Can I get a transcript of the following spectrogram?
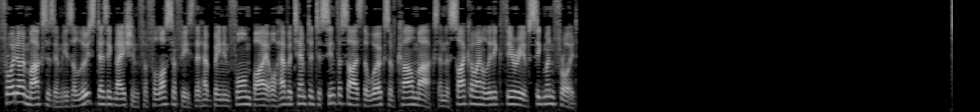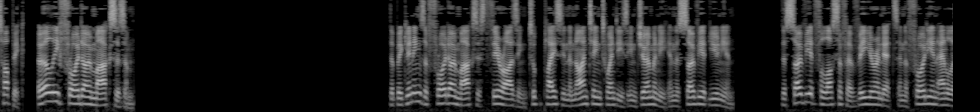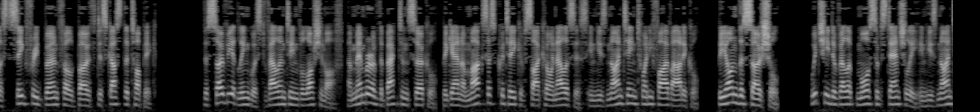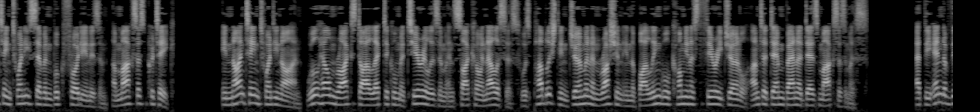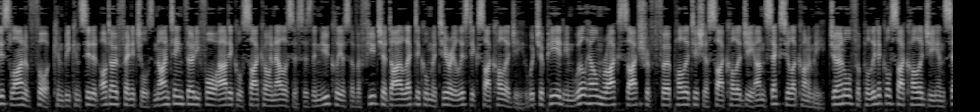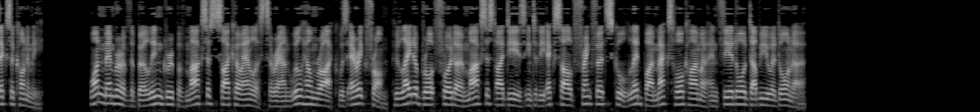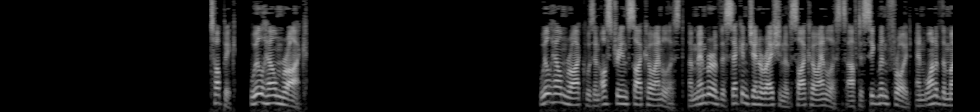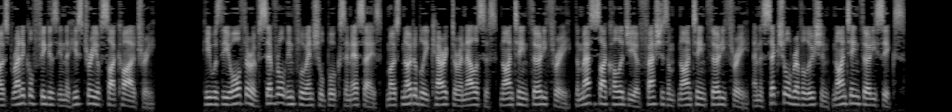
Freudo-Marxism is a loose designation for philosophies that have been informed by or have attempted to synthesize the works of Karl Marx and the psychoanalytic theory of Sigmund Freud. Early Freudo-Marxism The beginnings of Freudo-Marxist theorizing took place in the 1920s in Germany and the Soviet Union. The Soviet philosopher V. Yurinets and the Freudian analyst Siegfried Bernfeld both discussed the topic. The Soviet linguist Valentin Voloshinov, a member of the Bakhtin Circle, began a Marxist critique of psychoanalysis in his 1925 article, Beyond the Social, which he developed more substantially in his 1927 book Freudianism, a Marxist critique. In 1929, Wilhelm Reich's Dialectical Materialism and Psychoanalysis was published in German and Russian in the bilingual communist theory journal Unter dem Banner des Marxismus. At the end of this line of thought can be considered Otto Fenichel's 1934 article Psychoanalysis as the nucleus of a future dialectical materialistic psychology which appeared in Wilhelm Reich's Zeitschrift für politische Psychologie und Sexualökonomie Journal for Political Psychology and Sex Economy, one member of the Berlin group of Marxist psychoanalysts around Wilhelm Reich was Erich Fromm, who later brought Freudo-Marxist ideas into the exiled Frankfurt School led by Max Horkheimer and Theodor W. Adorno. Wilhelm Reich Wilhelm Reich was an Austrian psychoanalyst, a member of the second generation of psychoanalysts after Sigmund Freud, and one of the most radical figures in the history of psychiatry. He was the author of several influential books and essays, most notably Character Analysis 1933, The Mass Psychology of Fascism 1933, and The Sexual Revolution 1936.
